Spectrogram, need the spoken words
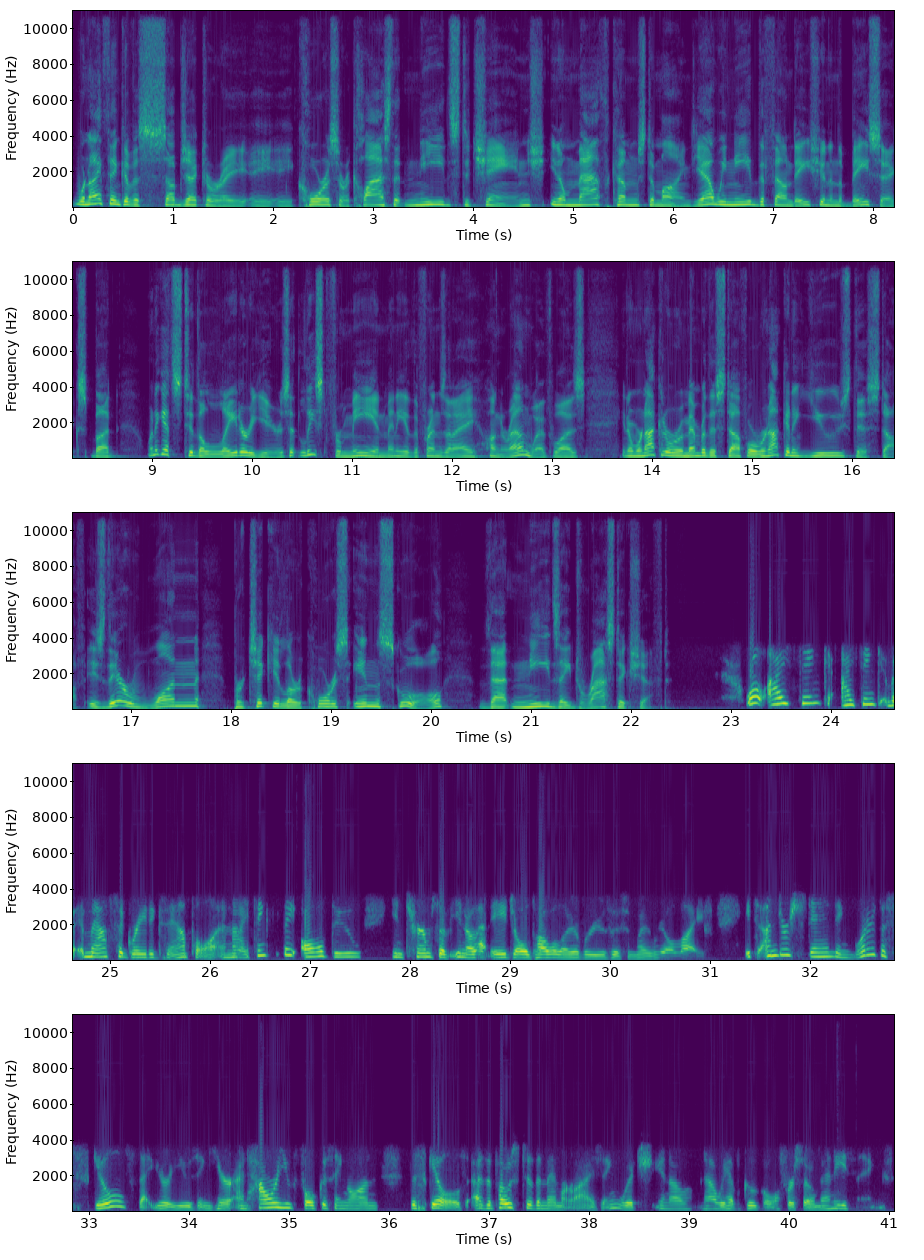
when I think of a subject or a, a, a, course or a class that needs to change, you know, math comes to mind. Yeah, we need the foundation and the basics, but when it gets to the later years, at least for me and many of the friends that I hung around with, was, you know, we're not going to remember this stuff or we're not going to use this stuff. Is there one particular course in school that needs a drastic shift? Well, I think I think math's a great example, and I think they all do in terms of you know that age old how will I ever use this in my real life? It's understanding what are the skills that you're using here, and how are you focusing on the skills as opposed to the memorizing, which you know now we have Google for so many things,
